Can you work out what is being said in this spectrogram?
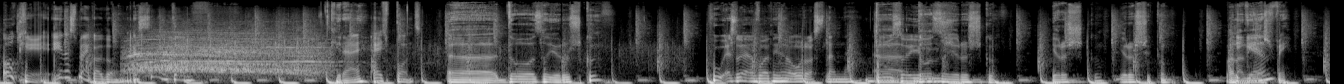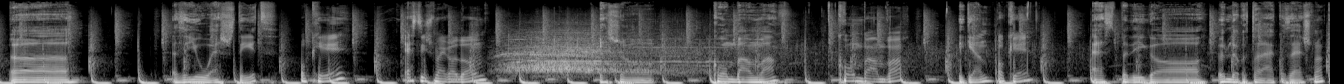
Oké, okay, én ezt megadom. Ezt szerintem Király. egy pont. Uh, Dozo Yorusku. Hú, ez olyan volt, mintha orosz lenne. Dozo Uh, Dozo Yorusku? Yorusku. Valami Igen. ilyesmi. Uh, ez a jó estét. Oké. Okay. Ezt is megadom. És a Konbanwa. Konbanwa. Igen. Oké. Okay. Ez pedig a örülök a találkozásnak.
